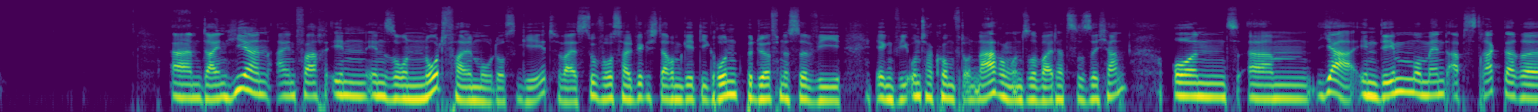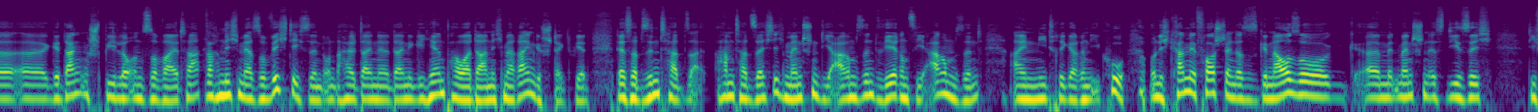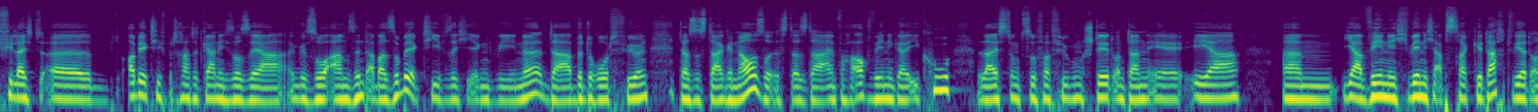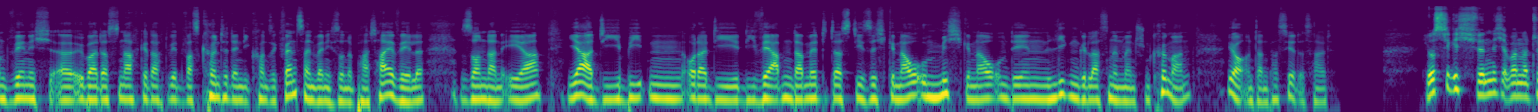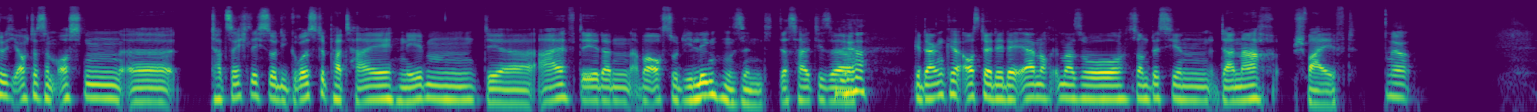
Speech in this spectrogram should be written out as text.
ähm, dein Hirn einfach in, in so einen Notfallmodus geht, weißt du, wo es halt wirklich darum geht, die Grundbedürfnisse wie irgendwie Unterkunft und Nahrung und so weiter zu sichern. Und ähm, ja, in dem Moment abstraktere äh, Gedankenspiele und so weiter einfach nicht mehr so wichtig sind und halt deine, deine Gehirnpower da nicht mehr reingesteckt wird. Deshalb sind haben tatsächlich Menschen, die arm sind, während sie arm sind, einen niedrigeren IQ. Und ich kann mir vorstellen, dass es genauso äh, mit Menschen ist, die sich, die vielleicht äh, objektiv betrachtet gar nicht so sehr so arm sind, aber subjektiv sich irgendwie ne, da bedroht fühlen, dass es da genauso ist, dass da einfach auch weniger IQ-Leistung zur Verfügung steht und dann e-, eher ähm, ja wenig wenig abstrakt gedacht wird und wenig äh, über das nachgedacht wird, was könnte denn die Konsequenz sein, wenn ich so eine Partei wähle, sondern eher ja die bieten oder die die werben damit, dass die sich genau um mich, genau um den liegen gelassenen Menschen kümmern. Ja und dann passiert es halt. Lustig finde ich aber natürlich auch, dass im Osten äh, tatsächlich so die größte Partei neben der AfD dann aber auch so die Linken sind. Dass halt dieser ja. Gedanke aus der DDR noch immer so, so ein bisschen danach schweift. Ja.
